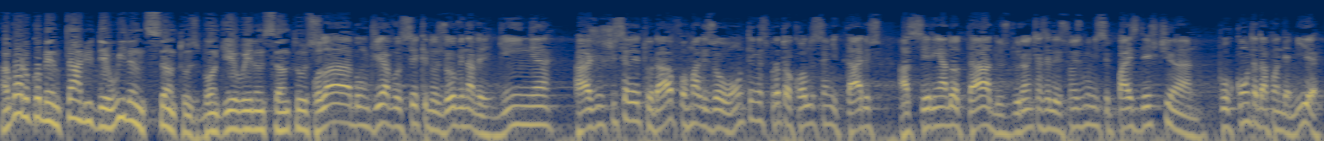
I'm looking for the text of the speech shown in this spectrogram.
Agora o comentário de William Santos. Bom dia, William Santos. Olá, bom dia a você que nos ouve na Verdinha. A Justiça Eleitoral formalizou ontem os protocolos sanitários a serem adotados durante as eleições municipais deste ano. Por conta da pandemia,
